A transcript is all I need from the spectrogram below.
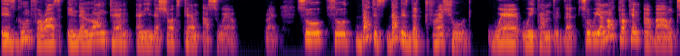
is good for us in the long term and in the short term as well right? So, so that is that is the threshold where we come to that. So we are not talking about,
